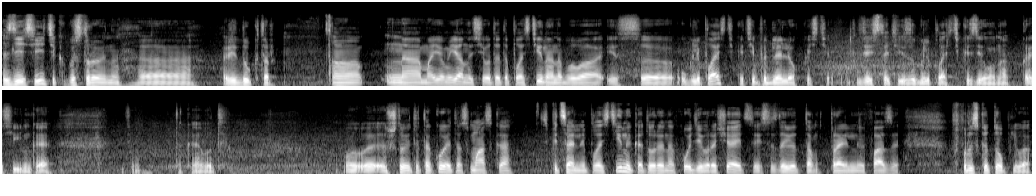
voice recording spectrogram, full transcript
Здесь видите, как устроен э, редуктор. Э, на моем Янусе вот эта пластина, она была из э, углепластика, типа для легкости. Здесь, кстати, из углепластика сделана, красивенькая. Такая вот. Э, Что это такое? Это смазка специальной пластины, которая на входе вращается и создает там правильные фазы впрыска топлива.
